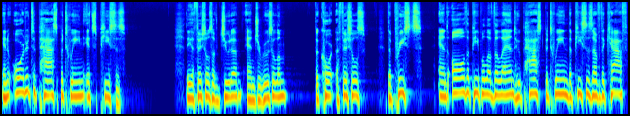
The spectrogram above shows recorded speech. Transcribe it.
in order to pass between its pieces. The officials of Judah and Jerusalem, the court officials, the priests, and all the people of the land who passed between the pieces of the calf,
